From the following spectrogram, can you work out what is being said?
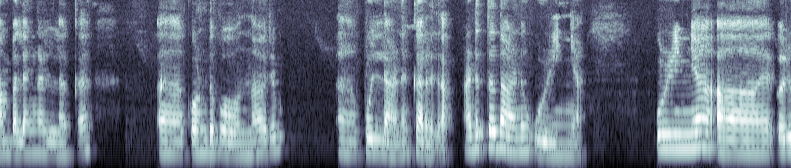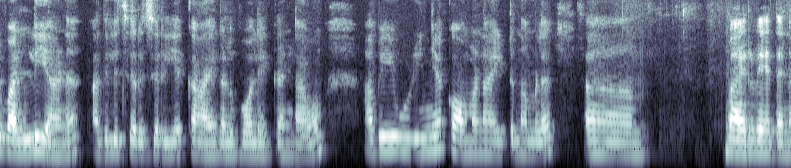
അമ്പലങ്ങളിലൊക്കെ കൊണ്ടുപോകുന്ന ഒരു പുല്ലാണ് കറുക. അടുത്തതാണ് ഉഴിഞ്ഞ. ഉഴിഞ്ഞ ഒരു വള്ളിയാണ്. അതിൽ ചെറിയ ചെറിയ കായകൾ പോലെയൊക്കെ ഉണ്ടാവും. അപ്പോൾ ഈ ഉഴിഞ്ഞ കോമൺ ആയിട്ട് നമ്മൾ വയറുവേദന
